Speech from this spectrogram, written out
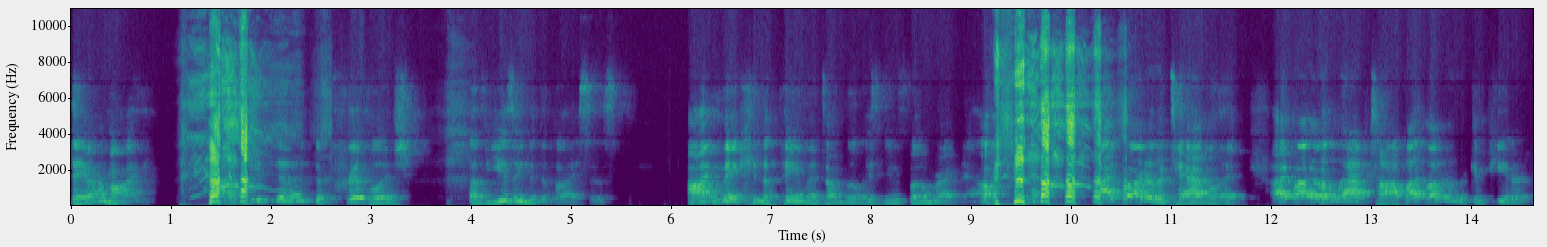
They are mine. I give them the privilege of using the devices. I'm making the payment on Lily's new phone right now. I bought her the tablet. I bought her the laptop. I bought her the computer.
